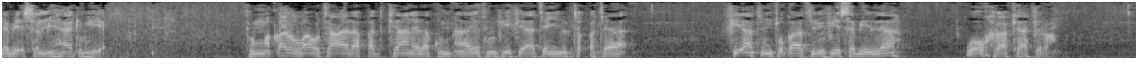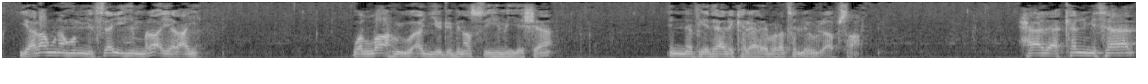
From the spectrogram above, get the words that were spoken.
لبئس المهاد هي. ثم قال الله تعالى قد كان لكم آية في فئتين التقتا فئة تقاتل في سبيل الله وأخرى كافرة يرونهم مثليهم رأي العين والله يؤيد بنصره من يشاء إن في ذلك لعبرة لأولي الأبصار. هذا كالمثال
